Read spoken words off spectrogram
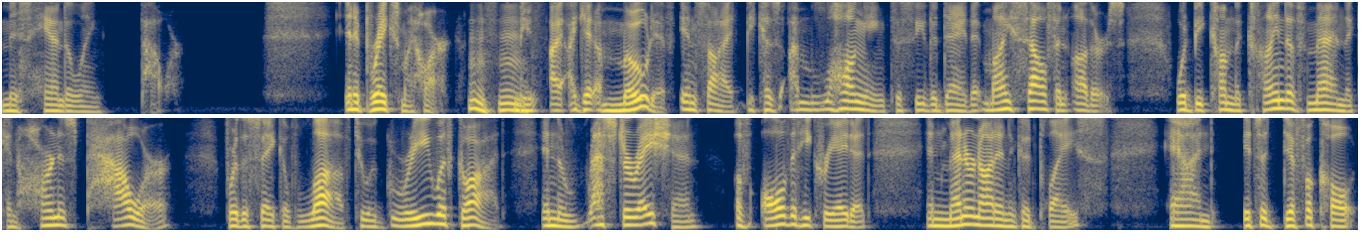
mishandling power. And it breaks my heart Mm-hmm. I mean, I, I, get emotive inside because I'm longing to see the day that myself and others would become the kind of men that can harness power for the sake of love, to agree with God in the restoration of all that He created. And men are not in a good place. And it's a difficult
